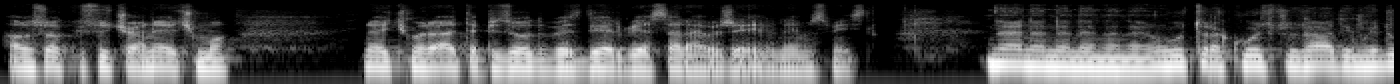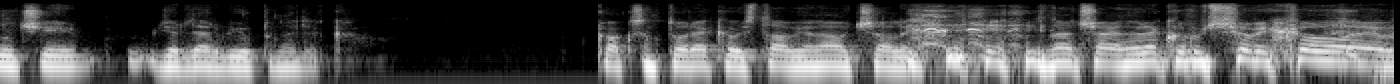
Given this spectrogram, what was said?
ali u svakom slučaju nećemo, nećemo raditi epizodu bez derbija Sarajevo želju, nema smisla. Ne, ne, ne, ne, ne, ne. utorak ujutru radim idući jer derbi u ponedjeljak. Kako sam to rekao i stavio na očali, značajno rekao čovjek ovo je...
